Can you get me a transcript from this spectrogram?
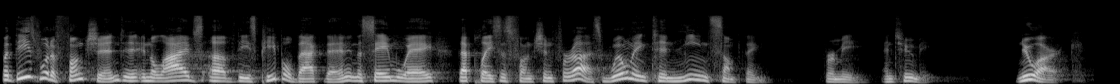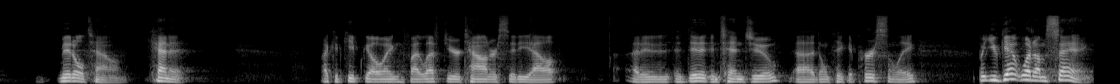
But these would have functioned in the lives of these people back then in the same way that places function for us. Wilmington means something for me and to me. Newark, Middletown, Kennett, I could keep going. If I left your town or city out, I didn't, didn't intend to. Uh, don't take it personally. But you get what I'm saying.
